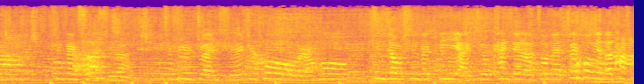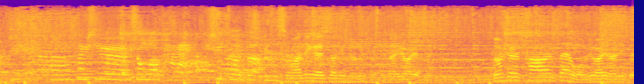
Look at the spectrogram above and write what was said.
呢是在小学，就是转学之后，然后进教室的第一眼就看见了坐在最后面的他。他是双胞胎，是哥哥。第一次喜欢那个小女生的时候，在幼儿园的时候，主要是她在我们幼儿园里边，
